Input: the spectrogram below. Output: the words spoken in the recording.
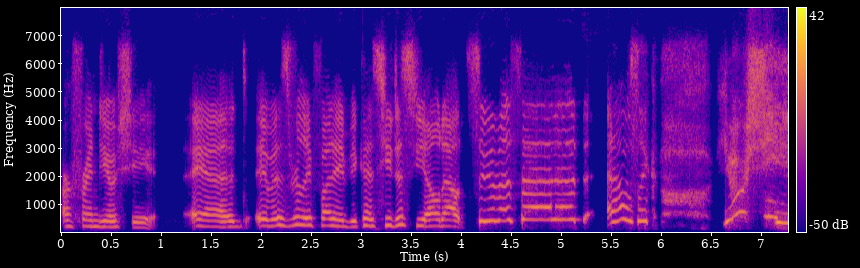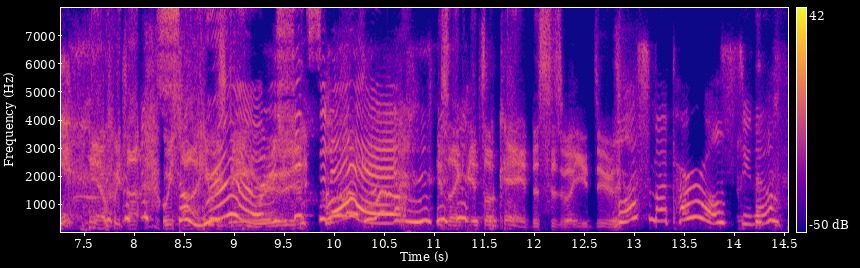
our friend Yoshi. And it was really funny because he just yelled out sumimasen and I was like, Yoshi! Yeah, we thought we so thought he was being rude. rude. He's like, it's okay. This is what you do. Bless my pearls, you know?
